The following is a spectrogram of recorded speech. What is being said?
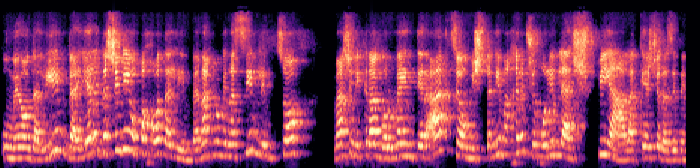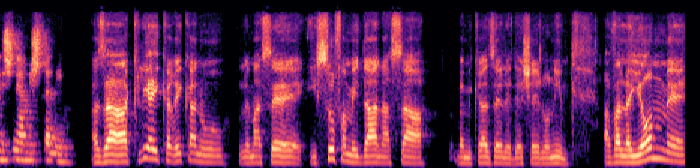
הוא מאוד אלים והילד השני הוא פחות אלים, ואנחנו מנסים למצוא מה שנקרא גורמי אינטראקציה או משתנים אחרים שיכולים להשפיע על הקשר הזה בין שני המשתנים. אז הכלי העיקרי כאן הוא למעשה איסוף המידע נעשה במקרה הזה על ידי שאלונים. אבל היום אה,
